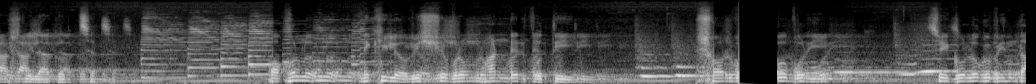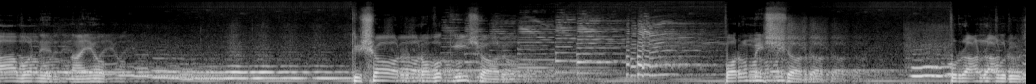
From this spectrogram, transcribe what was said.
রাসলীলা করছেন? অখল নিখিল বিশ্ব ব্রহ্মাণ্ডের প্রতি সর্বোপরি শ্রী গোলক বৃন্দাবনের নায়ক কিশোর নবকিশোর, পরমেশ্বর পুরাণ পুরুষ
